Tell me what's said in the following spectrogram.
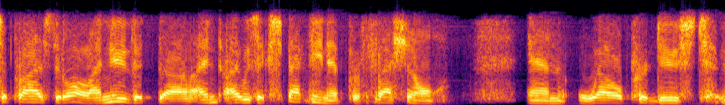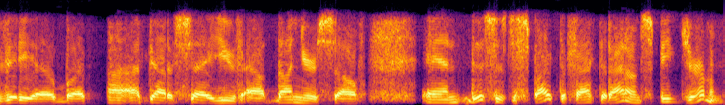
surprised at all. I knew that uh, I, I was expecting a professional and well produced video, but uh, I've got to say you've outdone yourself. And this is despite the fact that I don't speak German.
